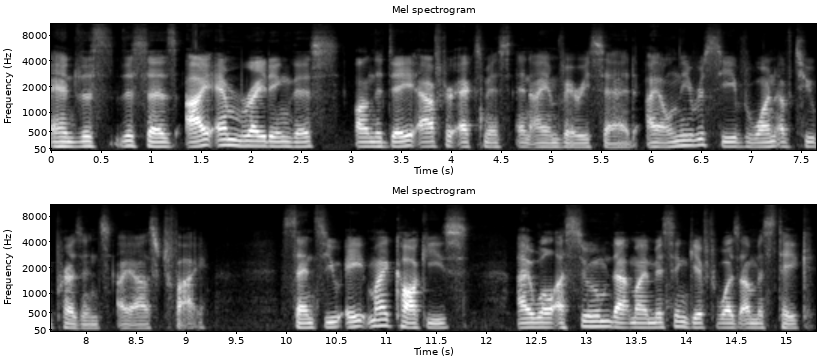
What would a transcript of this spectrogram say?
And this this says, I am writing this on the day after Xmas and I am very sad. I only received one of two presents I asked Fi. Since you ate my cockies, I will assume that my missing gift was a mistake.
